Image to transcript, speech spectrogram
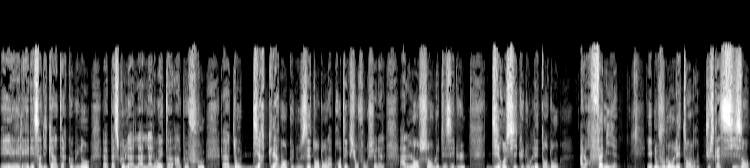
et, les syndicats intercommunaux, parce que la, loi est un, peu floue. donc dire clairement que nous étendons la protection fonctionnelle à l'ensemble des élus, dire aussi que nous l'étendons à leurs familles et nous voulons l'étendre jusqu'à six ans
